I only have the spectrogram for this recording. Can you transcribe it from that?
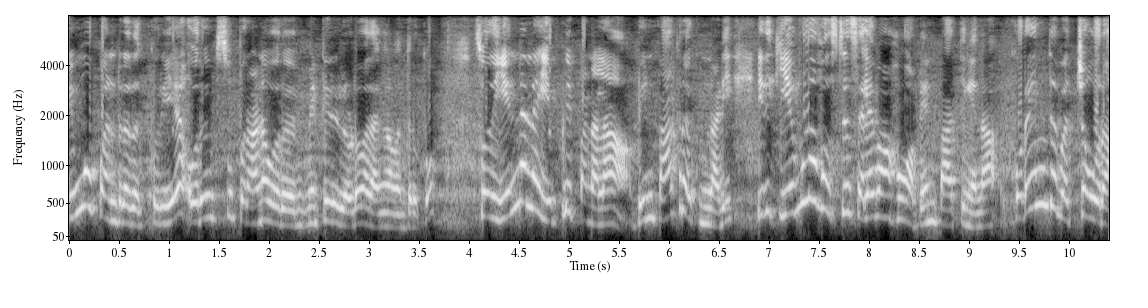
ரிமூவ் பண்ணுறதுக்குரிய ஒரு சூப்பரான ஒரு மெட்டீரியலோட அதாங்க வந்திருக்கும். ஸோ அது என்னென்ன எப்படி பண்ணலாம் அப்படின்னு பார்க்குறதுக்கு முன்னாடி இதுக்கு எவ்வளோ ஃபஸ்ட்டு செலவாகும் அப்படின்னு பார்த்தீங்கன்னா குறைந்தபட்சம் ஒரு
